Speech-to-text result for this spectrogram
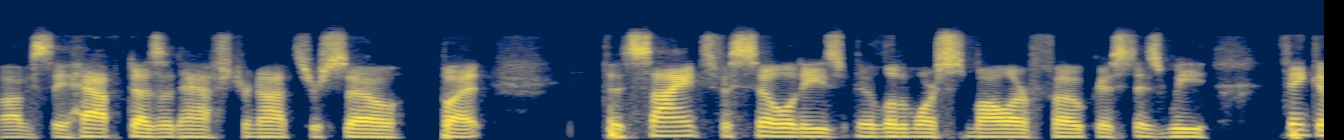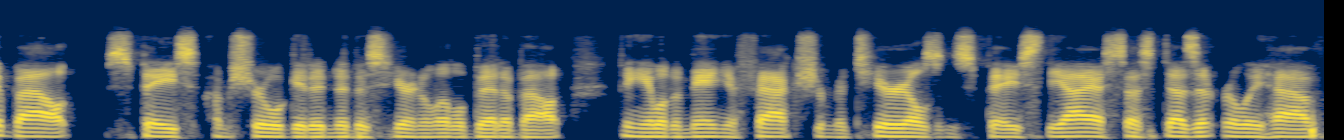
obviously half dozen astronauts or so, but the science facilities they're a little more smaller focused. As we think about space i'm sure we'll get into this here in a little bit about being able to manufacture materials in space. The iss doesn't really have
